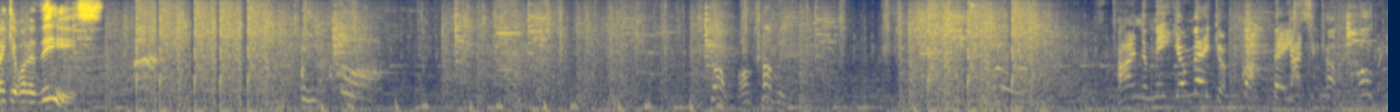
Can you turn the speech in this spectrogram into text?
I get one of these? Go, I'll cover you. Time to meet your maker, fuckface! Got you covered. Move it!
